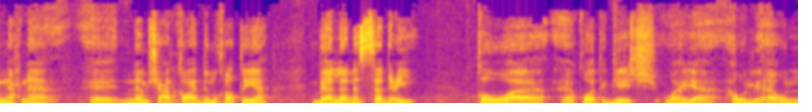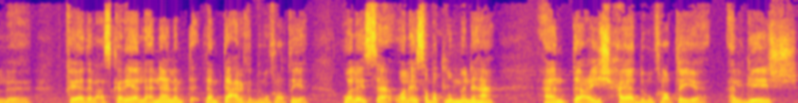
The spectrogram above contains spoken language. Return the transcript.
إن إحنا نمشي على القواعد الديمقراطية بألا نستدعي قوة قوة الجيش وهي أو أو القيادة العسكرية لأنها لم لم تعرف الديمقراطية. وليس وليس مطلوب منها أن تعيش حياة ديمقراطية. الجيش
